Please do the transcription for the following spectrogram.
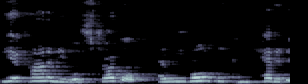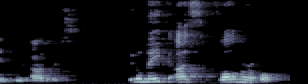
the economy will struggle and we won't be competitive with others. It'll make us vulnerable.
